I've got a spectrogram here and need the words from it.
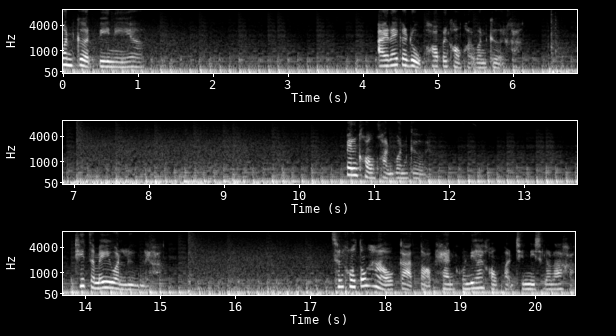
วันเกิดปีนี้อะไอได้กระดูกพ่อเป็นของขวัญวันเกิดค่ะ เป็นของขวัญวันเกิด ที่จะไม่มีวันลืมเลยค่ะ ฉันคงต้องหาโอกาสตอบแทนคนที่ให้ของขวัญชิ้นนี้ฉันแล้วล่ะค่ะ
